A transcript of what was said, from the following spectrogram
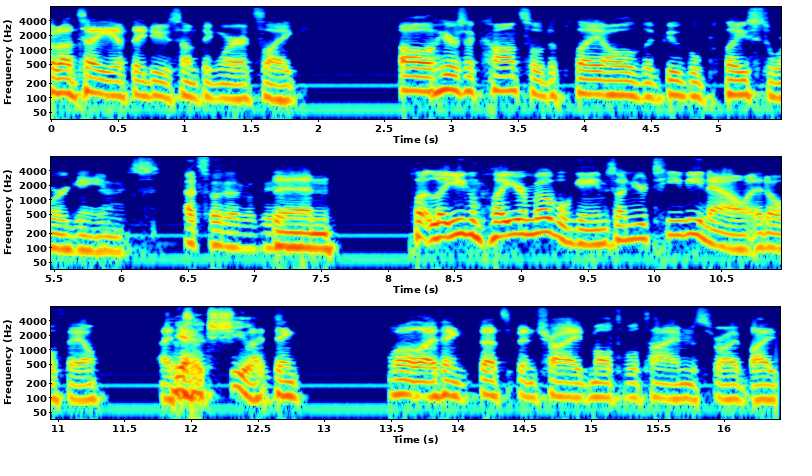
But I'll tell you, if they do something where it's like, oh, here's a console to play all the Google Play Store games, That's what it'll be. then play, you can play your mobile games on your TV now. It'll fail. I It's Yeah. think. like Shield. I think. Well, I think that's been tried multiple times, right, by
